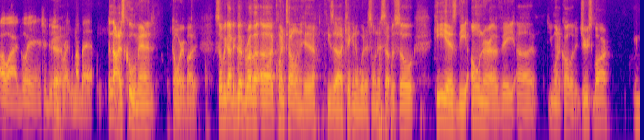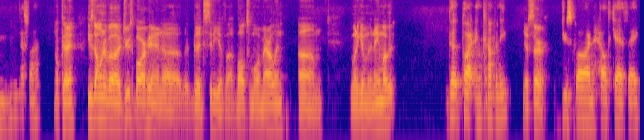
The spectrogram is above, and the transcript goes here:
Oh, all right. Go ahead. Introduce Yeah. him correctly. My bad. No, it's cool, man. Don't worry about it. So we got the good brother uh Quintel in here. He's uh kicking it with us on this episode. He is the owner of a uh you want to call it a juice bar? Mhm, that's fine. Okay. He's the owner of a juice bar here in uh the good city of uh, Baltimore, Maryland. Um you want to give him the name of it? Good Part and Company, Yes, sir. Juice Bar and Health Cafe.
